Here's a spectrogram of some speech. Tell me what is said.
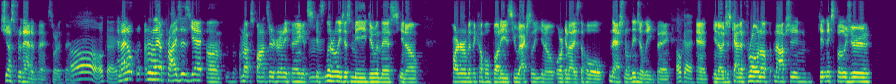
just for that event, sort of thing. Oh, okay. And I don't, I don't really have prizes yet. Um, I'm not sponsored or anything. It's Mhm. it's literally just me doing this. You know, partner with a couple of buddies who actually, you know, organized the whole National Ninja League thing, Okay. and you know, just kind of throwing up an option, getting exposure.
